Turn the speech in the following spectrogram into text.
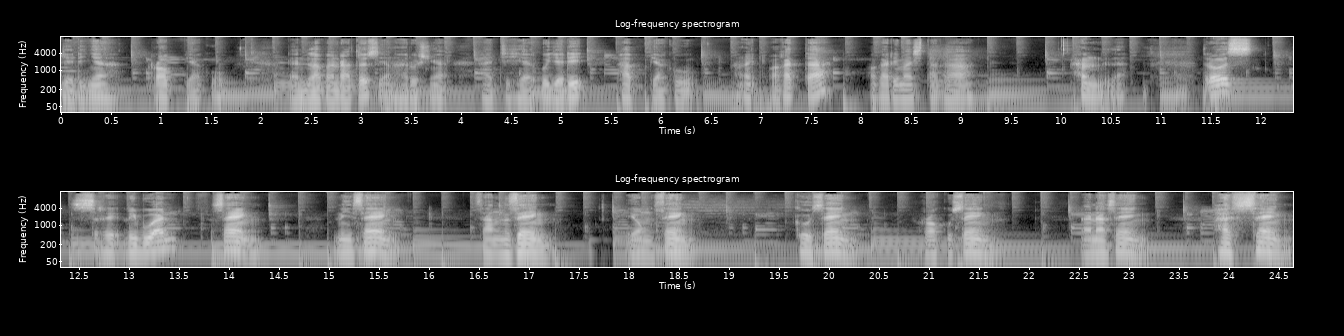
jadinya rob yaku dan 800 yang harusnya haji hyaku jadi hab yaku hai wakatta wakarimashita ka alhamdulillah. Terus ribuan seng. Niseng sangzeng yongseng goseng rokuseng nanaseng Haseng.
